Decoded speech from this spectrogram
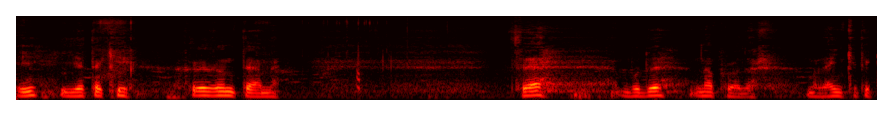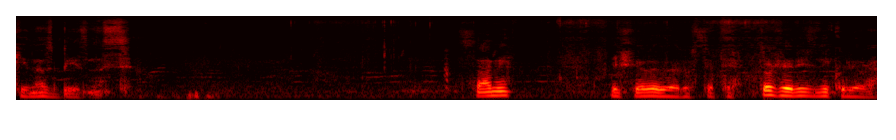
І є такі хризантеми. Це буде на продаж. Маленький такий у нас бізнес. Самі вирішили виростити. Теж різні кольори.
